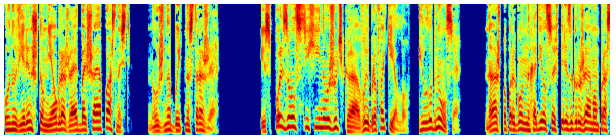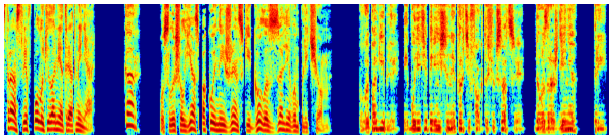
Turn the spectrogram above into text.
он уверен, что мне угрожает большая опасность. Нужно быть настороже. Использовал стихийного жучка, выбрав Акеллу, и улыбнулся. Наш попрыгун находился в перезагружаемом пространстве в полукилометре от меня. «Кар!» — услышал я спокойный женский голос за левым плечом. «Вы погибли и будете перенесены к артефакту фиксации. До возрождения — три,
